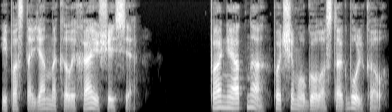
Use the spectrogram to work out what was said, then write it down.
и постоянно колыхающейся. Понятно, почему голос так булькал.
